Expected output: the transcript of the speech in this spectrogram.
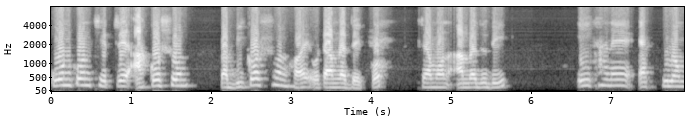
কোন কোন ক্ষেত্রে আকর্ষণ বা বিকর্ষণ হয় ওটা আমরা দেখব। যেমন আমরা যদি এইখানে এক কুলম্ব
